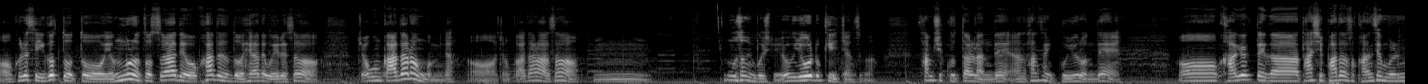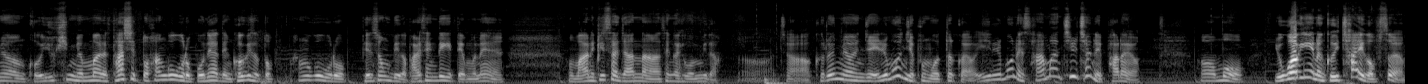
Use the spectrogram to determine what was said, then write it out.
어 그래서 이것도 또 영문으로 또 써야 되고 카드도 해야 되고 이래서 조금 까다로운 겁니다. 어 좀 까다로워서 음 우선이 보십시오. 여기 요렇게 있지 않습니까? 39달러인데, 아, 39유로인데, 어, 가격대가 다시 받아서 관세 물면 거의 60 몇 만에서 다시 또 한국으로 보내야 되는, 거기서 또 한국으로 배송비가 발생되기 때문에 어, 많이 비싸지 않나 생각해 봅니다. 어, 자, 그러면 이제 일본 제품은 어떨까요? 일본에 47,000에 팔아요. 어, 뭐, 요 가격에는 거의 차이가 없어요.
